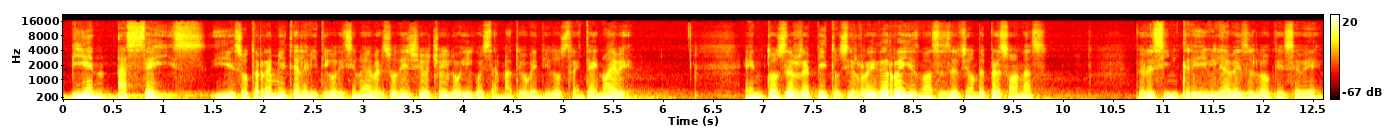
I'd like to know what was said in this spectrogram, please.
bien hacéis y eso te remite a Levítico 19, verso 18, y lógico está en Mateo 22, 39. Entonces, repito, si el rey de reyes no hace excepción de personas, pero es increíble a veces lo que se ve.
